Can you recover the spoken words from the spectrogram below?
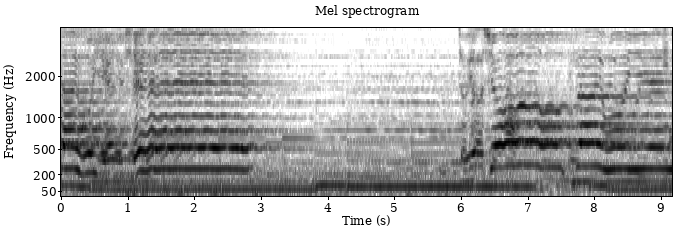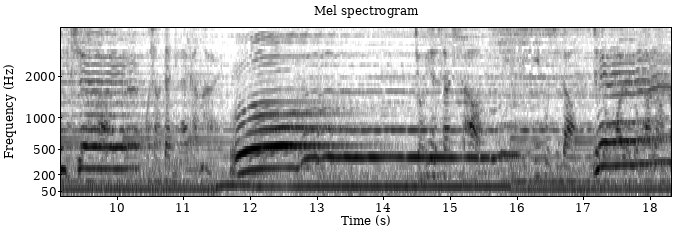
在我眼前。九月二十就，在我眼前。我想带你来看海。哦，三十号，你不知道这朵花有多漂亮吧？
